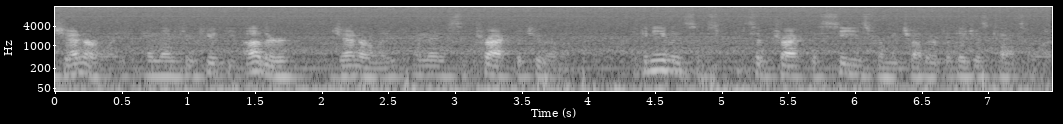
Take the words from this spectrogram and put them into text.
generally, and then compute the other generally, and then subtract the two of them. You can even sub subtract the c's from each other, but they just cancel out.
